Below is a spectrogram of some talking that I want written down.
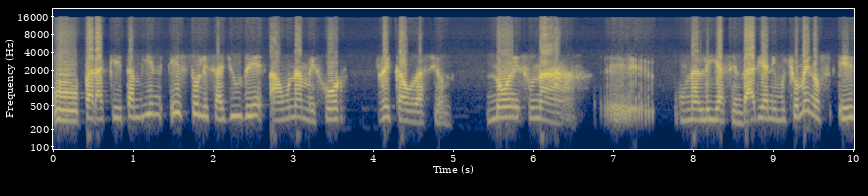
o para que también esto les ayude a una mejor recaudación. No es una eh, una ley hacendaria ni mucho menos, es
